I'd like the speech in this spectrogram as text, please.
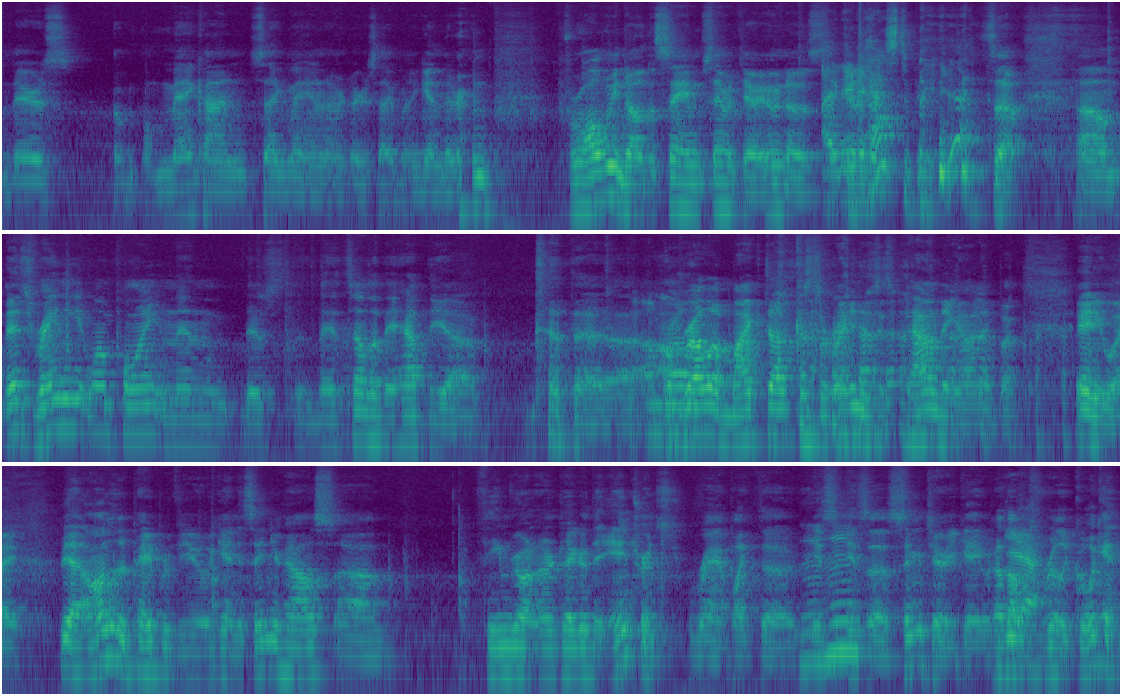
There's a Mankind segment and an Undertaker segment. Again, they're in, for all we know the same cemetery. Who knows? I- They it has to be, yeah. so um, it's raining at one point, and then there's. It sounds like they have the. Uh, the, uh, umbrella. umbrella. mic'd up because the rain is just pounding on it. But anyway, yeah, on to the pay per view. Again, it's in your house. Um, themed around Undertaker. The entrance ramp, like the is, Mhm. is a cemetery gate, which I thought Yeah. was really cool. Again,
